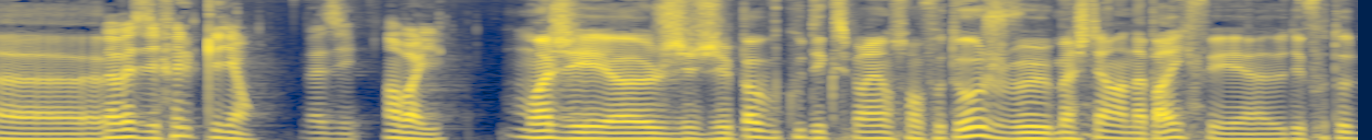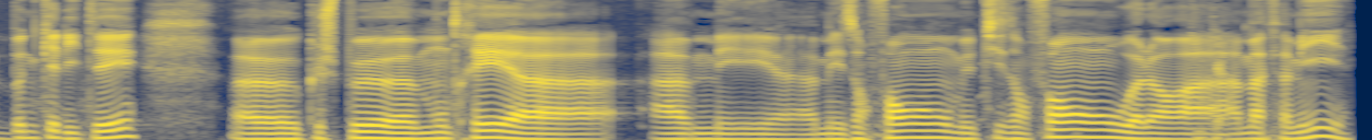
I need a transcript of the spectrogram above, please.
euh, Bah, vas-y, fais le client. Vas-y. Envoyez. moi j'ai euh, j'ai pas beaucoup d'expérience en photo, je veux m'acheter un appareil qui fait euh, des photos de bonne qualité, euh, que je peux euh, montrer à, à mes, à mes enfants, ou mes petits enfants, ou alors à ma famille.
